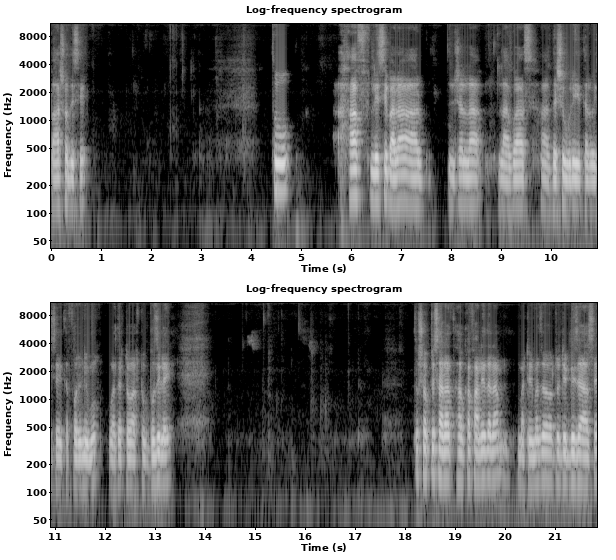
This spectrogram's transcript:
বাসও দিছি। তো হাফ নিচি বাড়া আর ইনশাল্লাহ লাউ আর দেশি উড়ি এটা রয়েছে, এটা পরে নিব ওয়েদারটাও একটু বুঝিলেই তো সবটি সারাত হালকা পানি দিলাম, মাটির মাঝে অলরেডি ভিজা আছে।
